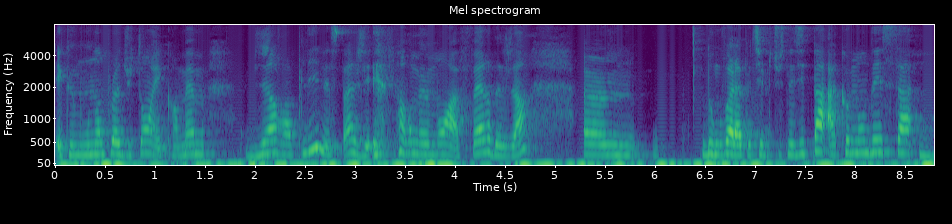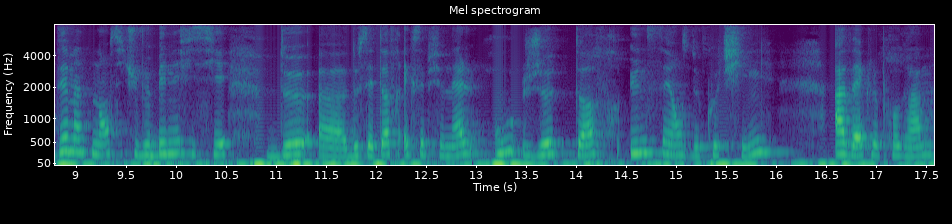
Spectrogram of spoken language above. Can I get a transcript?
et que mon emploi du temps est quand même bien rempli, n'est-ce pas? J'ai énormément à faire déjà. Euh, donc voilà, petit lotus, n'hésite pas à commander ça dès maintenant si tu veux bénéficier de, euh, de cette offre exceptionnelle où je t'offre une séance de coaching avec le programme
